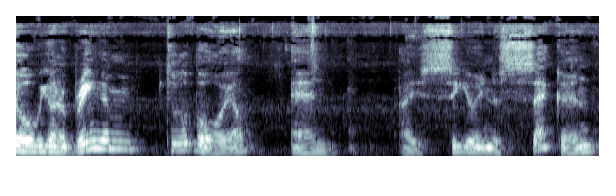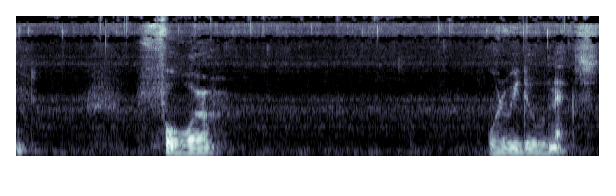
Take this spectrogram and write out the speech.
so we're gonna bring them to a boil and I see you in a second for what do we do next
